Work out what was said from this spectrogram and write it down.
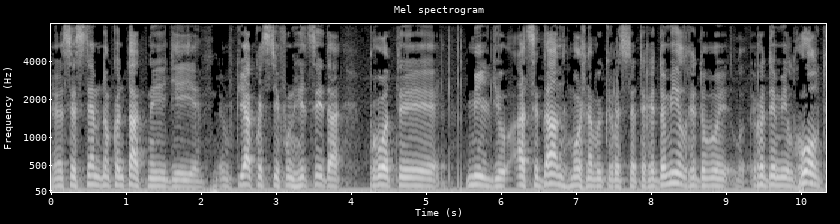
е, системно-контактної дії в якості фунгіцида проти мільдю ацидан можна використати редоміл, редоміл голд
